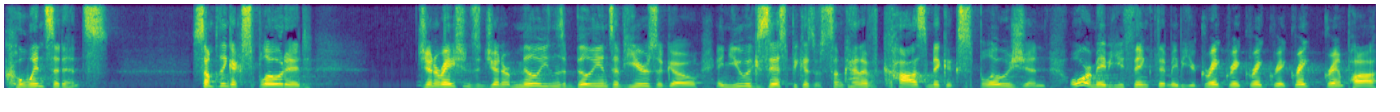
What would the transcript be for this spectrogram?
coincidence. Something exploded generations and gener- millions and billions of years ago, and you exist because of some kind of cosmic explosion, or maybe you think that maybe your great, great, great, great, great grandpa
